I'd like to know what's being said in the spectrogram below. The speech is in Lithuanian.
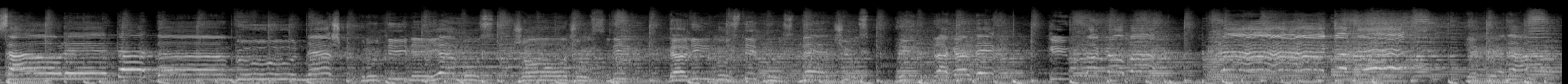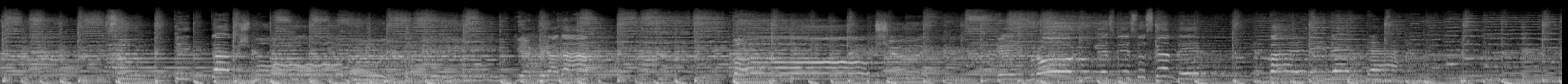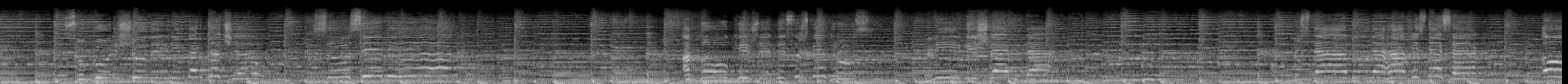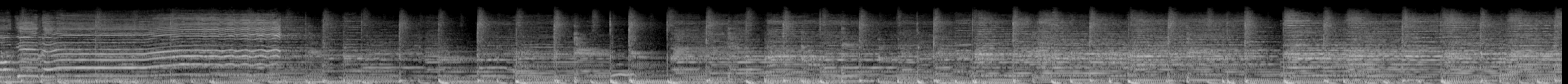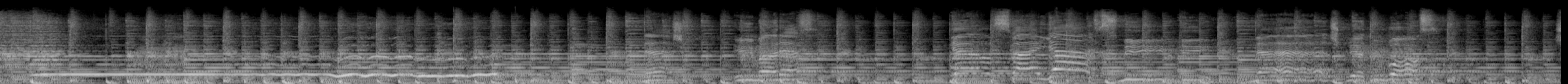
Saulėta dangų nešk krūtinėje mus žodžius lyg galingus stiprius medžius ir prakalbėk gimta kalba. Prakalbėk kiekvienam sutiktam žmogui, kiekvienam. suskambėk, palei veidą. Su kuršių vilnim dar plačiau susiliek. Atlauk išdėdis ir skaidrus, lygiai šventę. Nustebinę amžiais nesek, o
